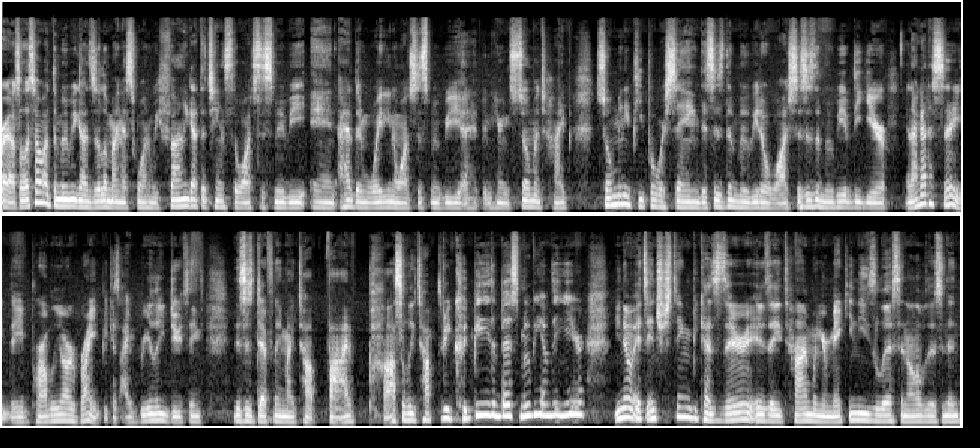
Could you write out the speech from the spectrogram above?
All right, so let's talk about the movie Godzilla Minus One. We finally got the chance to watch this movie, and I had been waiting to watch this movie. I had been hearing so much hype. So many people were saying this is the movie to watch, this is the movie of the year. And I gotta say, they probably are right because I really do think this is definitely my top five possibly top three, could be the best movie of the year. You know, it's interesting because there is a time when you're making these lists and all of this, and then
